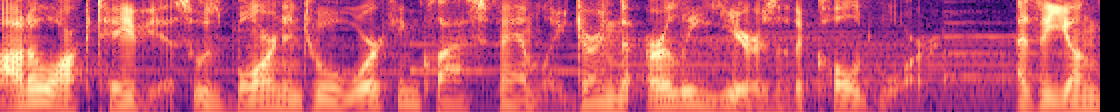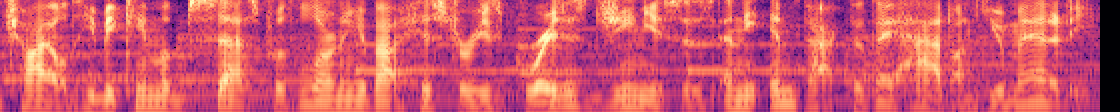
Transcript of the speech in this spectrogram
Otto Octavius was born into a working class family during the early years of the Cold War. As a young child, he became obsessed with learning about history's greatest geniuses and the impact that they had on humanity,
